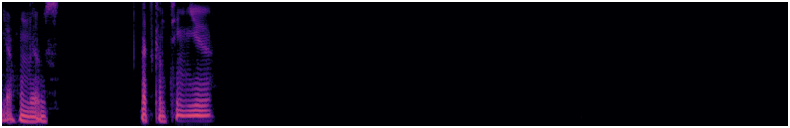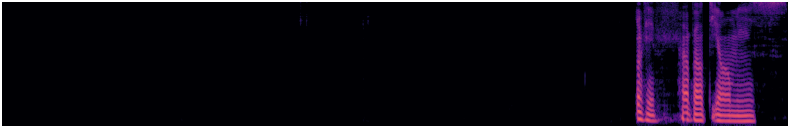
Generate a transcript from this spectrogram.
Yeah, who knows? Let's continue. Okay, how about the armies?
